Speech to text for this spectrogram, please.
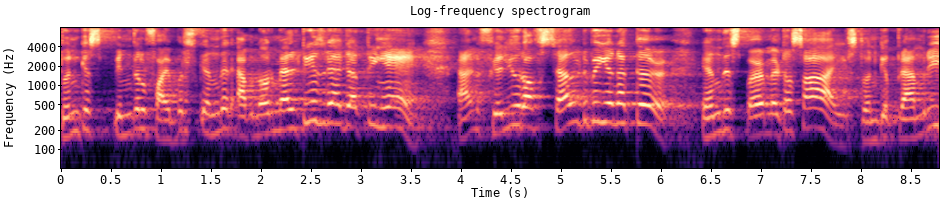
तो इनके स्पिंडल फाइबर्स के अंदर एबनॉर्मेलिटीज रह जाती हैं। And failure of cell division occur in the spermatocytes तो इनके primary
